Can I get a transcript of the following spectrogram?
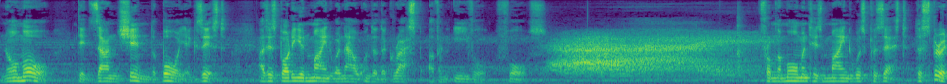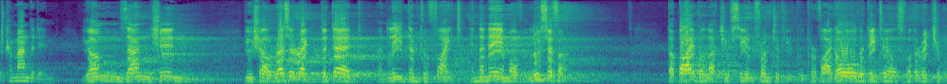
No more did Zan Shin, the boy, exist, as his body and mind were now under the grasp of an evil force. From the moment his mind was possessed, the spirit commanded him, Young Zan Shin, you shall resurrect the dead and lead them to fight in the name of Lucifer. The Bible that you see in front of you will provide all the details for the ritual.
